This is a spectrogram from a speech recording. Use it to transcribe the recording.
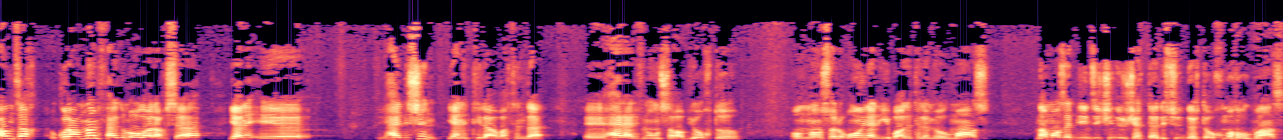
ancaq Qurandan fərqli olaraq isə, yəni e, hədisin, yəni tilavatında e, hər hərfin 10 savab yoxdur. Ondan sonra o ilə ibadət eləmək olmaz. Namaza birinci, ikinci rükətlərdə, üçüncü, dörddə oxumaq olmaz.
